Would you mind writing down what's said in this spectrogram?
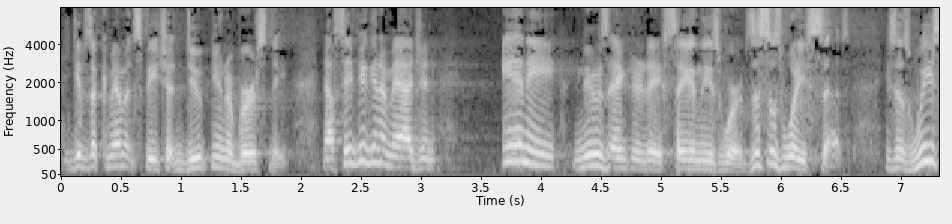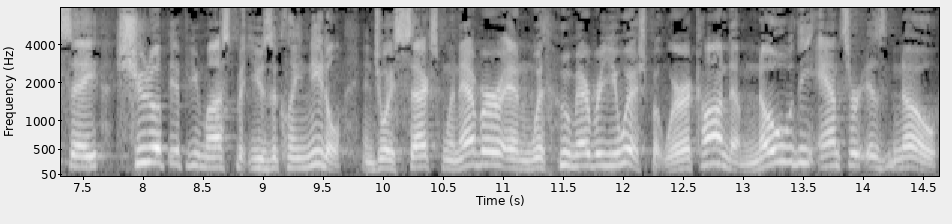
He gives a commitment speech at Duke University. Now, see if you can imagine any news anchor today saying these words. This is what he says. He says, We say, shoot up if you must, but use a clean needle. Enjoy sex whenever and with whomever you wish, but wear a condom. No, the answer is no.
